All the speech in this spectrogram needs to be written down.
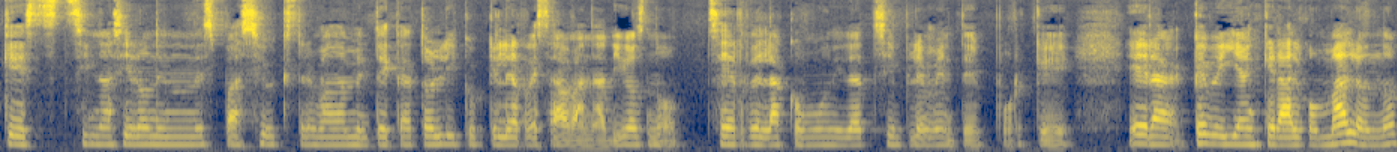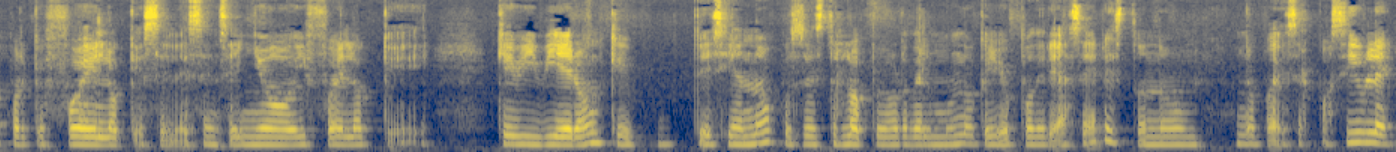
que si nacieron en un espacio extremadamente católico que le rezaban a Dios no ser de la comunidad simplemente porque era que veían que era algo malo, ¿no? Porque fue lo que se les enseñó y fue lo que que vivieron que decían, "No, pues esto es lo peor del mundo que yo podría hacer, esto no no puede ser posible."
